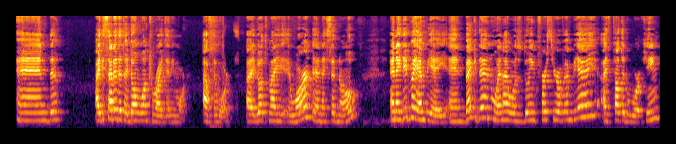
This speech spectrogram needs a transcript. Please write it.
and I decided that I don't want to write anymore afterwards. I got my award and I said no. And I did my MBA. And back then, when I was doing first year of MBA, I started working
